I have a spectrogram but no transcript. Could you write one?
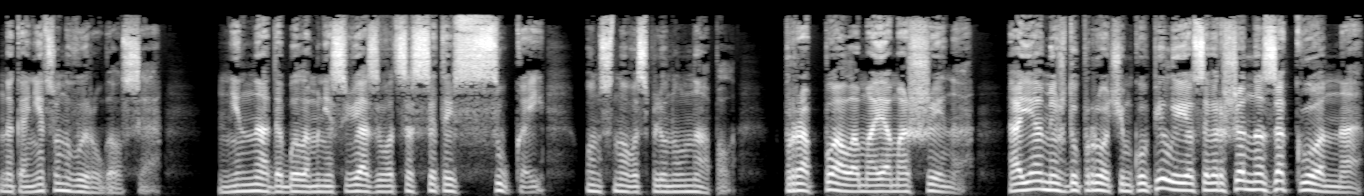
Наконец он выругался. «Не надо было мне связываться с этой сукой!» Он снова сплюнул на пол. «Пропала моя машина, а я, между прочим, купил ее совершенно законно!»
